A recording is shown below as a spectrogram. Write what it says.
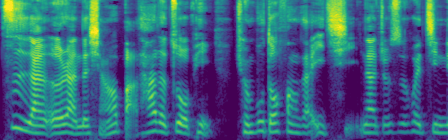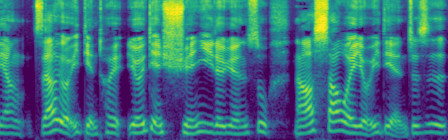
自然而然的想要把他的作品全部都放在一起，那就是会尽量只要有一点推，有一点悬疑的元素，然后稍微有一点就是。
